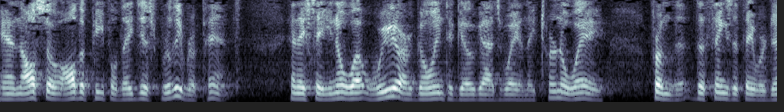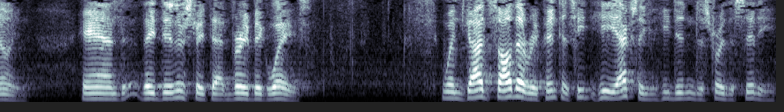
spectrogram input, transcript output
and also all the people, they just really repent. And they say, you know what, we are going to go God's way. And they turn away from the, the things that they were doing. And they demonstrate that in very big ways. When God saw that repentance, he, he actually, he didn't destroy the city.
